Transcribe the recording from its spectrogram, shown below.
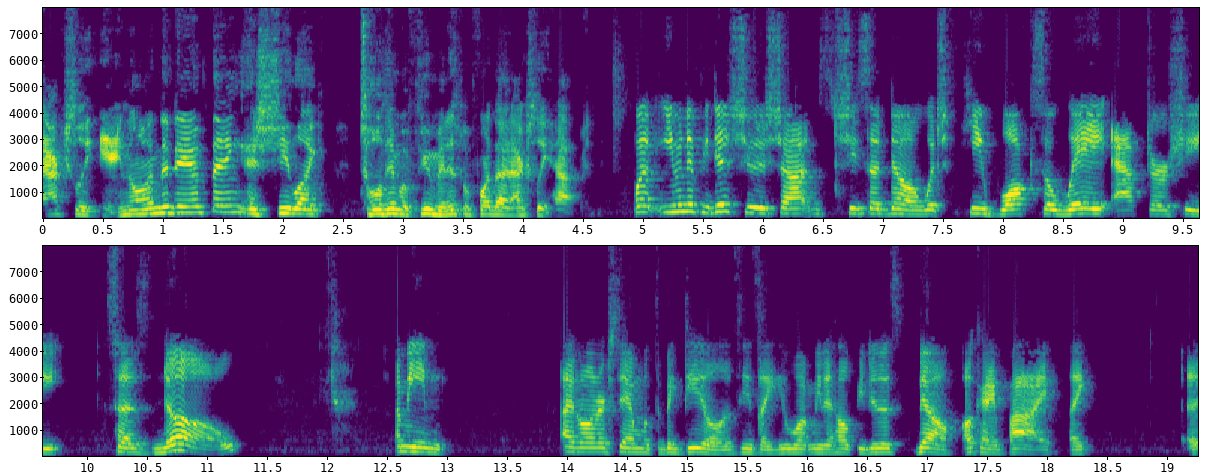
actually in on the damn thing, and she like told him a few minutes before that actually happened. But even if he did shoot a shot and she said no, which he walks away after she says no, I mean, I don't understand what the big deal is. He's like, You want me to help you do this? No. Okay, bye. Like, uh,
